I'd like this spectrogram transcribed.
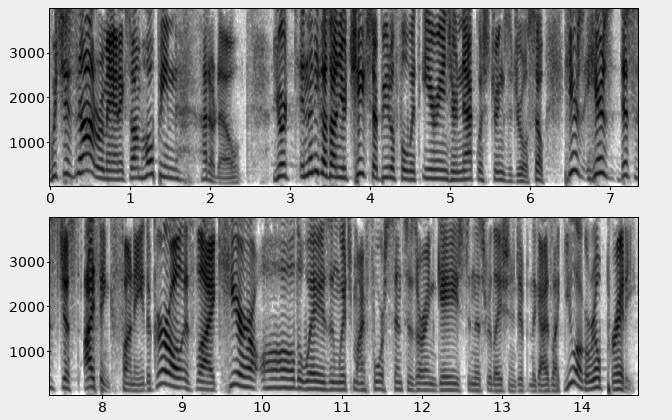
which is not romantic. So I'm hoping, I don't know. Your, and then he goes on, your cheeks are beautiful with earrings, your neck with strings of jewels. So here's, here's, this is just, I think, funny. The girl is like, here are all the ways in which my four senses are engaged in this relationship. And the guy's like, you look real pretty.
